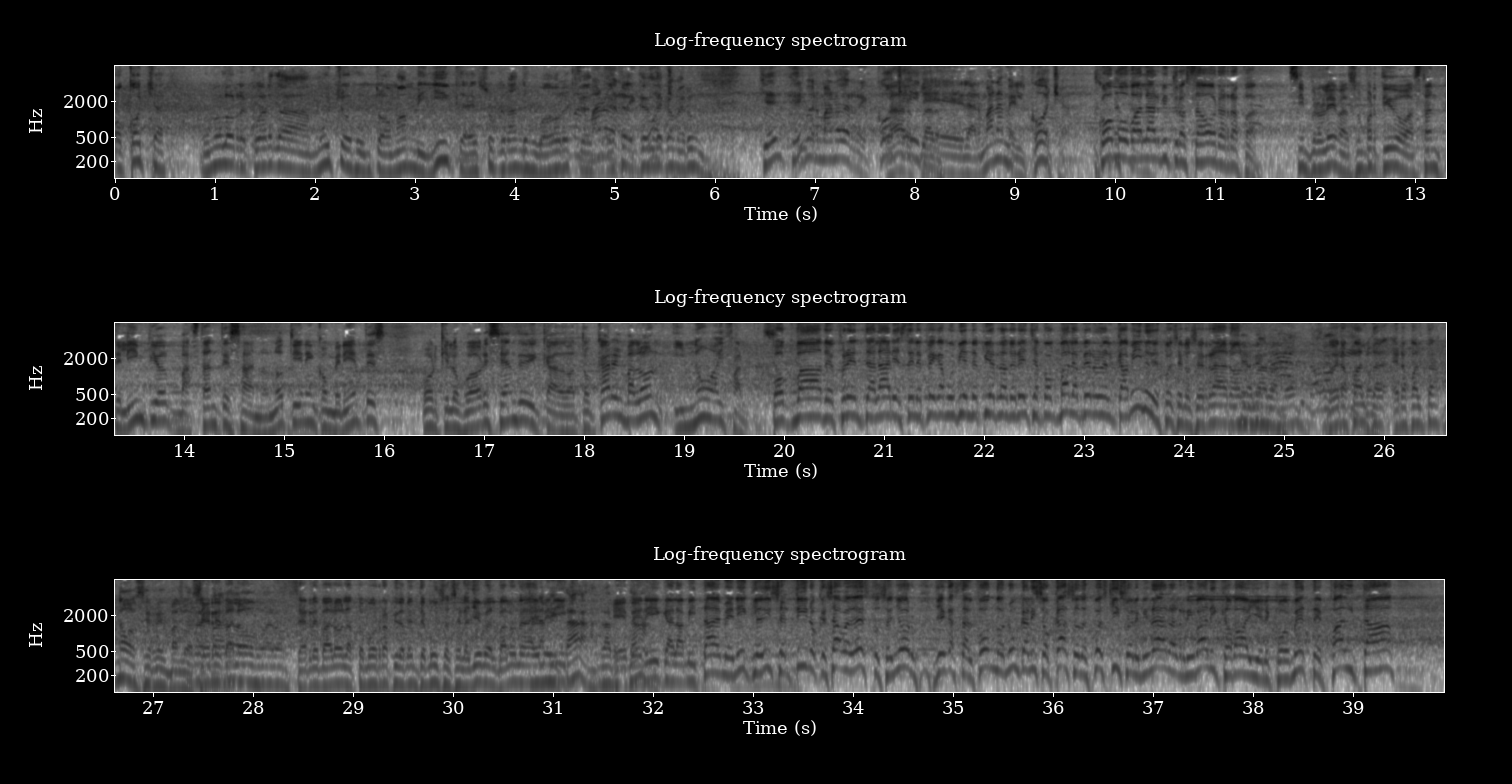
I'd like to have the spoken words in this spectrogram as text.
Ococha. Uno lo recuerda mucho junto a Man Villica, esos grandes jugadores que, Hermano de que- que es de Camerún. ¿Quién? Primo hermano de Recocha Claro, y claro. de la hermana Melcocha. ¿Cómo va el árbitro hasta ahora, Rafa? Sin problemas, un partido bastante limpio, bastante sano. No tiene inconvenientes porque los jugadores se han dedicado a tocar el balón y no hay faltas. Pogba de frente al área, se le pega muy bien de pierna derecha. Pogba le abrieron el camino y después se lo cerraron. No era falta, era falta. No, se resbaló. Se resbaló, se resbaló, la tomó rápidamente Musa, se la lleva el balón a, A la Emenick. mitad, la mitad. Emenick, a la mitad Emenick, le dice el Tino que sabe de esto, señor. Llega hasta el fondo, nunca le hizo caso, después quiso eliminar al rival y Caballo le comete falta.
